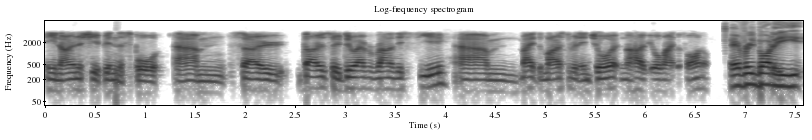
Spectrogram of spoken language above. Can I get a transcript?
in ownership in the sport. Um, so those who do have a runner this year, um, make the most of it, enjoy it, and I hope you all make the final. Everybody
